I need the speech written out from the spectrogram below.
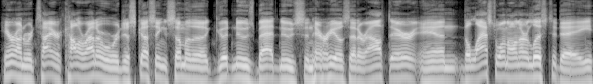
Here on Retire Colorado, we're discussing some of the good news, bad news scenarios that are out there. And the last one on our list today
